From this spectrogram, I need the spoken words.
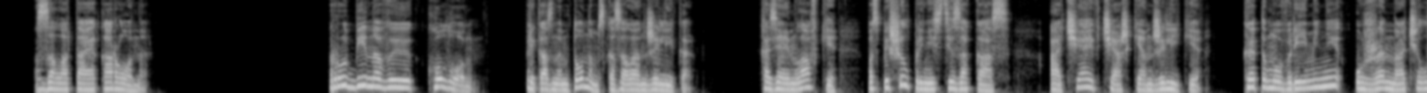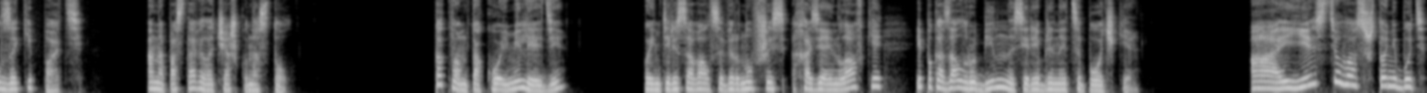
— золотая корона. «Рубиновый кулон», — приказным тоном сказала Анжелика. Хозяин лавки поспешил принести заказ, а чай в чашке Анжелики к этому времени уже начал закипать. Она поставила чашку на стол. «Как вам такой, миледи?» — поинтересовался, вернувшись, хозяин лавки и показал рубин на серебряной цепочке. «А есть у вас что-нибудь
